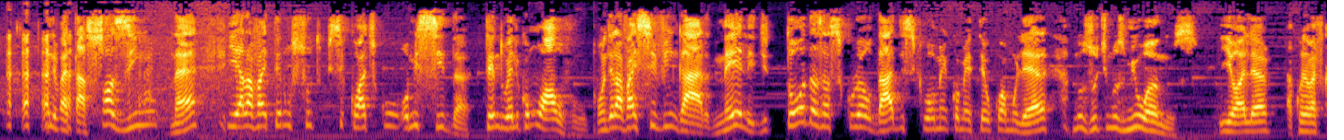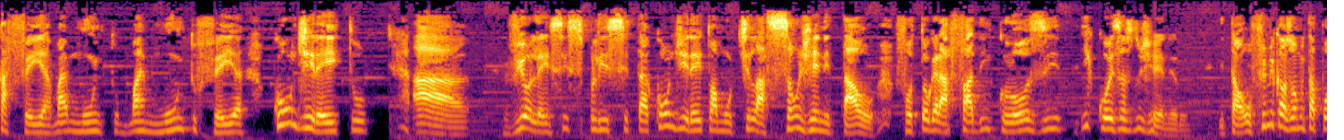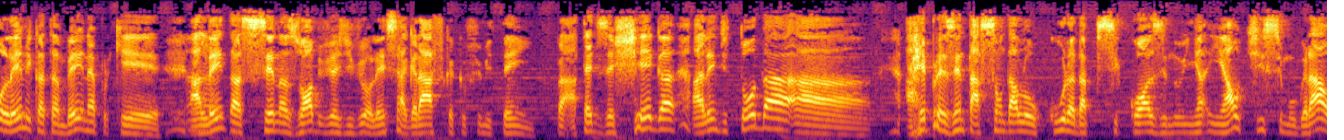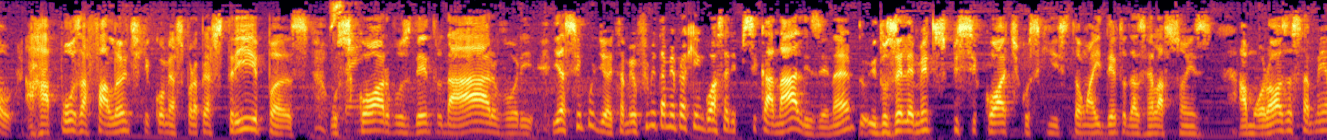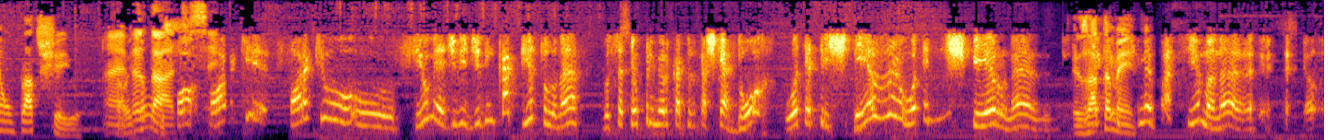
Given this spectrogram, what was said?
Ele vai estar sozinho, né? E ela vai ter um surto psicótico homicida, tendo ele como alvo, onde ela vai se vingar nele de todas as crueldades que o homem cometeu com a mulher nos últimos mil anos. E olha, a coisa vai ficar feia, mas muito, mas muito feia, com direito a violência explícita, com direito à mutilação genital, fotografada em close e coisas do gênero e tal. O filme causou muita polêmica também, né? Porque ah. além das cenas óbvias de violência gráfica que o filme tem, até dizer chega, além de toda a a representação da loucura, da psicose no, em, em, altíssimo grau, a raposa falante que come as próprias tripas, os Sim. corvos dentro da árvore e assim por diante. Também o filme também para quem gosta de psicanálise, né, e dos elementos psicóticos que estão aí dentro das relações amorosas também é um prato cheio. É, então, verdade. For, fora que, fora que o, o, filme é dividido em capítulo, né? Você tem o primeiro capítulo que acho que é dor, o outro é tristeza, o outro é desespero, né? Exatamente. O filme é pra cima, né?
